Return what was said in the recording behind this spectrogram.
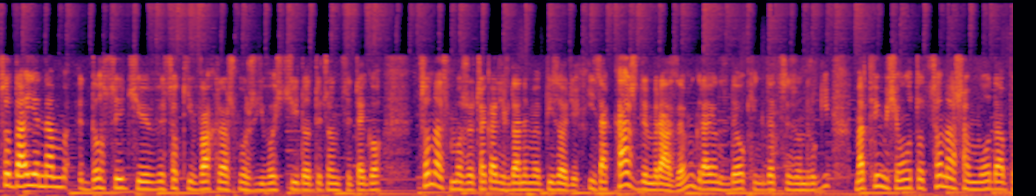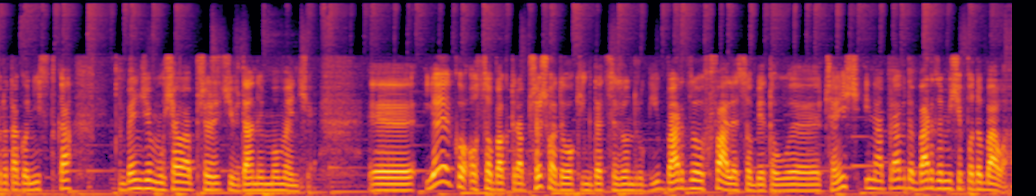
co daje nam dosyć wysoki wachlarz możliwości dotyczący tego, co nas może czekać w danym epizodzie. I za każdym razem, grając The Walking Dead sezon drugi, martwimy się o to, co nasza młoda protagonistka będzie musiała przeżyć w danym momencie. Yy, Ja jako osoba, która przeszła The Walking Dead sezon drugi, bardzo chwalę sobie tą e, część i naprawdę bardzo mi się podobała.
